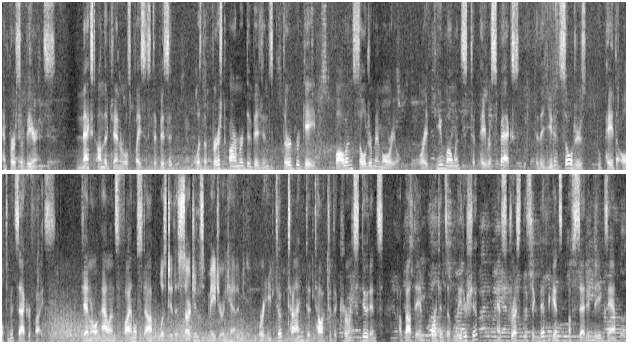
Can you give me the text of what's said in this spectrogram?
and perseverance. Next on the General's places to visit was the 1st Armored Division's 3rd Brigade Fallen Soldier Memorial, for a few moments to pay respects to the unit soldiers who paid the ultimate sacrifice. General Allyn's final stop was to the Sergeant's Major Academy, where he took time to talk to the current students about the importance of leadership and stressed the significance of setting the example.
